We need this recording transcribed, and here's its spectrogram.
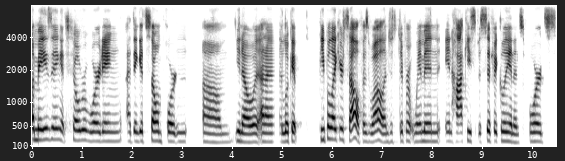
amazing. It's so rewarding. I think it's so important. Um, you know, and I look at people like yourself as well, and just different women in hockey specifically and in sports,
